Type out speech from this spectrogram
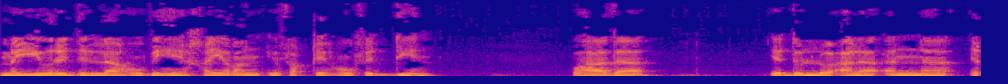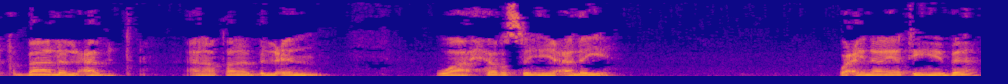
من يرد الله به خيرا يفقهه في الدين وهذا يدل على أن إقبال العبد على طلب العلم وحرصه عليه وعنايته به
